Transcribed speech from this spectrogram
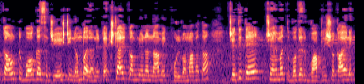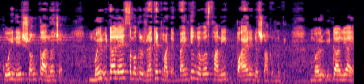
account bogus GST number અને ટેક્સટાઇલ કંપનીઓના નામે ખોલવામાં આવ્યા હતા, જેથી તે જહેમત વગર વાપરી શકાય અને કોઈને શંકા ન જાય. મયુર ઇટાલિયાએ સમગ્ર રેકેટ માટે બેન્કિંગ વ્યવસ્થાની પાયાની રચના કરી હતી. મયુર ઇટાલિયાએ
